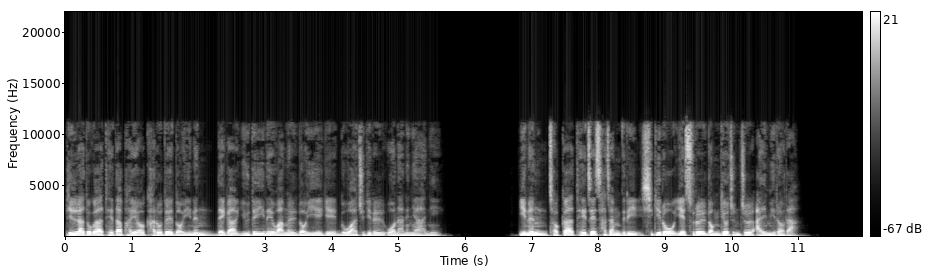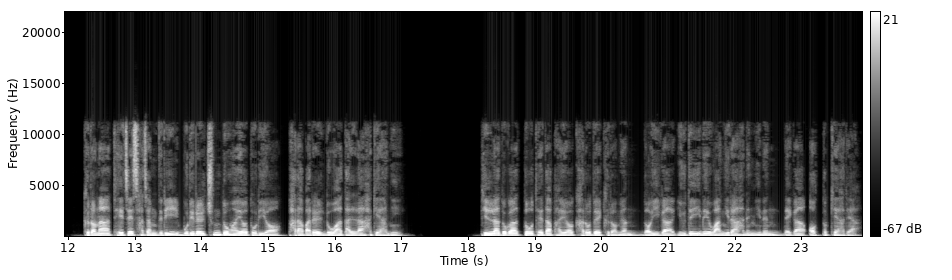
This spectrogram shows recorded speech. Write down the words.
빌라도가 대답하여 가로되 너희는 내가 유대인의 왕을 너희에게 놓아주기를 원하느냐 하니 이는 저가 대제사장들이 시기로 예수를 넘겨준 줄 알미러라. 그러나 대제사장들이 무리를 충동하여 도리어 바라바를 놓아달라 하게 하니 빌라도가 또 대답하여 가로되 그러면 너희가 유대인의 왕이라 하는 이는 내가 어떻게 하랴.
